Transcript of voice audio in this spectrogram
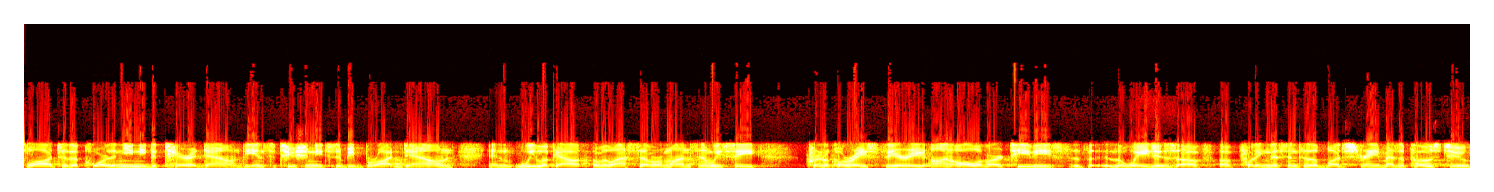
flawed to the core, then you need to tear it down. The institution needs to be brought down. And we look out over the last several months and we see critical race theory on all of our TVs, the, the, wages of, of putting this into the bloodstream, as opposed to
